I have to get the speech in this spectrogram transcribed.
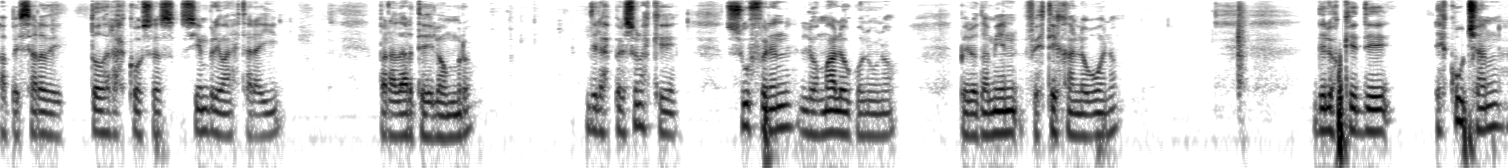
a pesar de todas las cosas, siempre van a estar ahí para darte el hombro. De las personas que sufren lo malo con uno, pero también festejan lo bueno. De los que te escuchan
